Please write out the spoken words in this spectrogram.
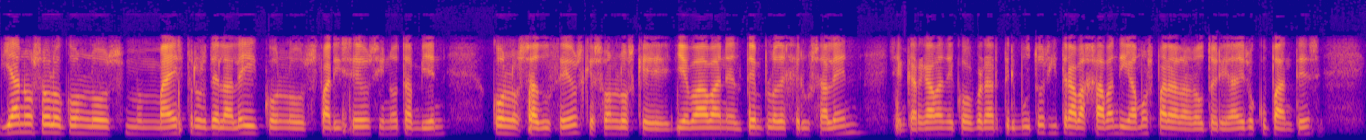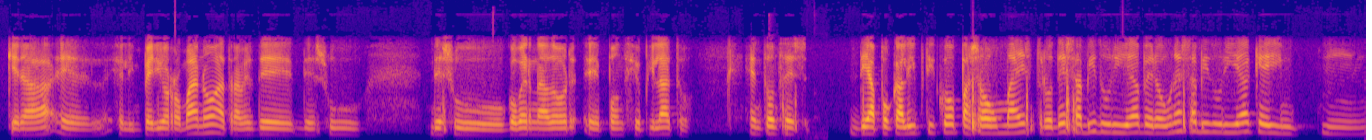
ya no solo con los maestros de la ley, con los fariseos, sino también con los saduceos, que son los que llevaban el templo de Jerusalén, se encargaban de cobrar tributos y trabajaban, digamos, para las autoridades ocupantes que era el, el imperio romano a través de, de su de su gobernador eh, Poncio Pilato. Entonces, de apocalíptico pasó a un maestro de sabiduría, pero una sabiduría que mm,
